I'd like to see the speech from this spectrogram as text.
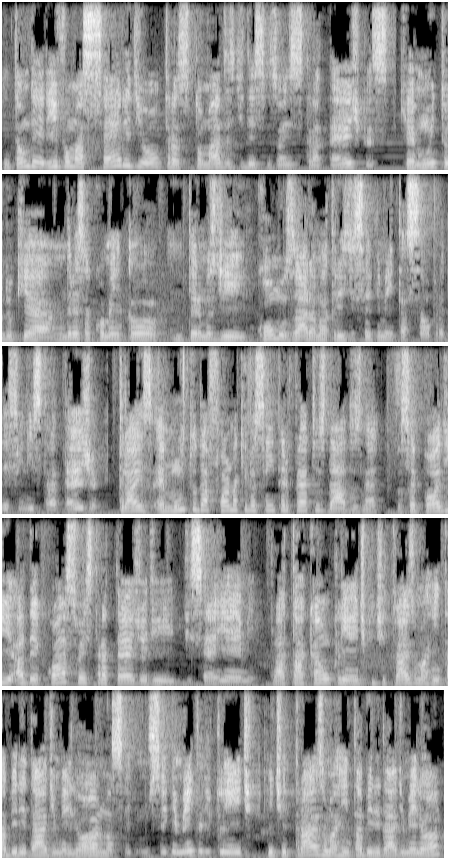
Então deriva uma série de outras tomadas de decisões estratégicas, que é muito do que a Andressa comentou em termos de como usar a matriz de segmentação para definir estratégia. Traz é muito da forma que você interpreta os dados, né? Você pode adequar a sua estratégia de, de CRM para atacar um cliente que te traz uma rentabilidade melhor, uma, um segmento de cliente que te traz uma rentabilidade melhor,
